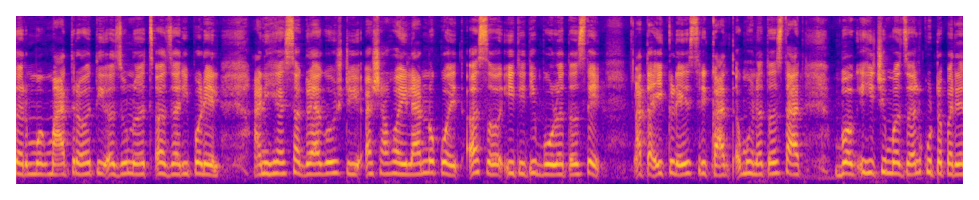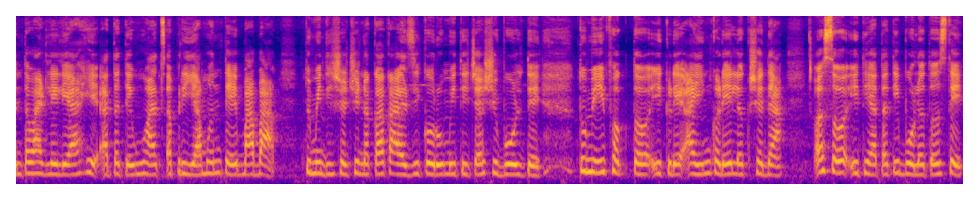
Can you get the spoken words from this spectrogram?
तर मग मात्र ती अजूनच आजारी पडेल. आणि ह्या सगळ्या गोष्टी अशा व्हायला नकोयत असं इथे ती बोलत असते. आता इकडे श्रीकांत म्हणत असतात बघ हिची मजल कुठंपर्यंत वाढलेली आहे? आता तेव्हाच प्रिया म्हणते बाबा तुम्ही दिशाची नका काळजी करू मी तिच्याशी बोलते. तुम्ही फक्त इकडे आईंकडे लक्ष द्या. असं इथे आता ती बोलत असते.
